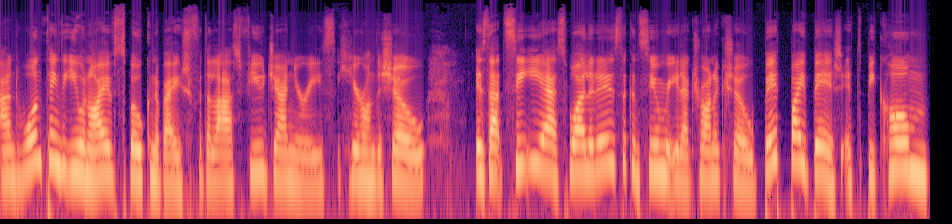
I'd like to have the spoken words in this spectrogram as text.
And one thing that you and I have spoken about for the last few Januaries here on the show is that CES, while it is the Consumer Electronics Show, bit by bit, it's become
